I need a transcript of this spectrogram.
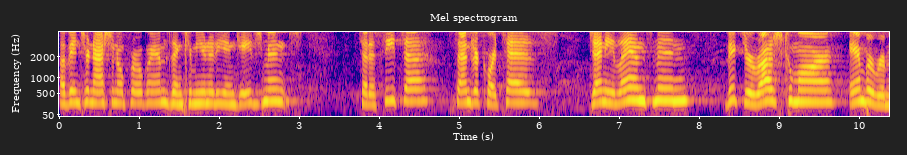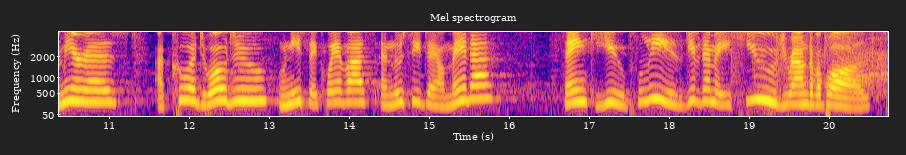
of International Programs and Community Engagement, Teresita, Sandra Cortez, Jenny Landsman, Victor Rajkumar, Amber Ramirez, Akua Duodu, Unice Cuevas, and Lucy de Almeida. Thank you. Please give them a huge round of applause.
